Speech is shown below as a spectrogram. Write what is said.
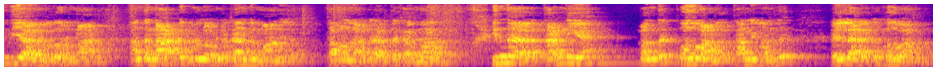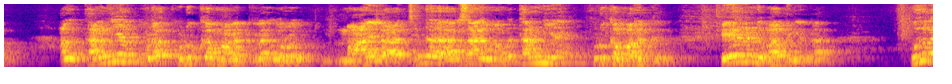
இந்தியா என்பது ஒரு நாடு. அந்த நாட்டுக்குள்ள உள்ள ரெண்டு மாநிலம் தமிழ்நாடு அடுத்த கர்நாடகா இந்த தண்ணியை வந்து பொதுவானது. தண்ணி வந்து எல்லாருக்கும் பொதுவானது. அந்த தண்ணியை கூட கொடுக்க மறுக்கிற ஒரு மாநில ஆட்சி. இந்த அரசாங்கம் வந்து தண்ணியை கொடுக்க மறுக்குது. ஏன்னு பார்த்தீங்கன்னா இதுல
